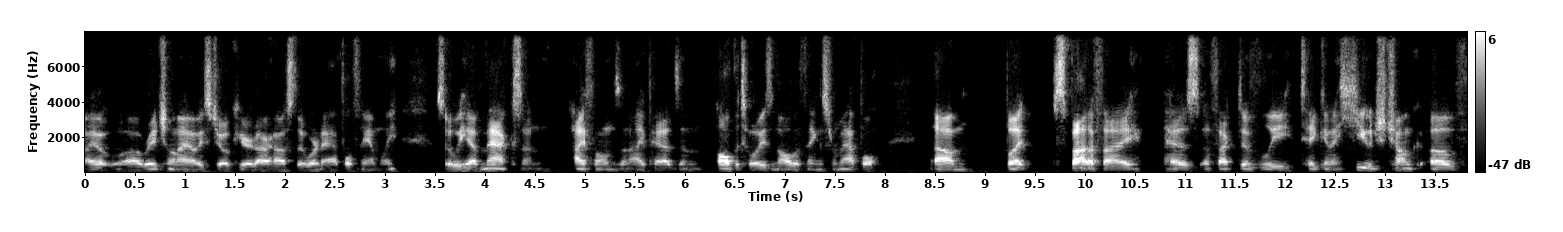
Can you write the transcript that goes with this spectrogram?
I, uh, Rachel and I always joke here at our house that we're an Apple family. So we have Macs and iPhones and iPads and all the toys and all the things from Apple. Um, but Spotify has effectively taken a huge chunk of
